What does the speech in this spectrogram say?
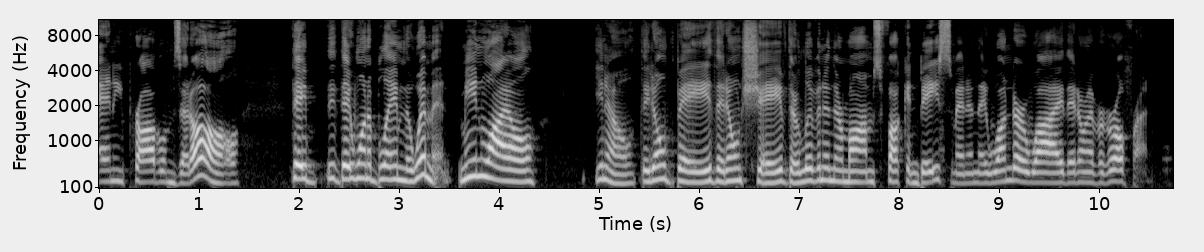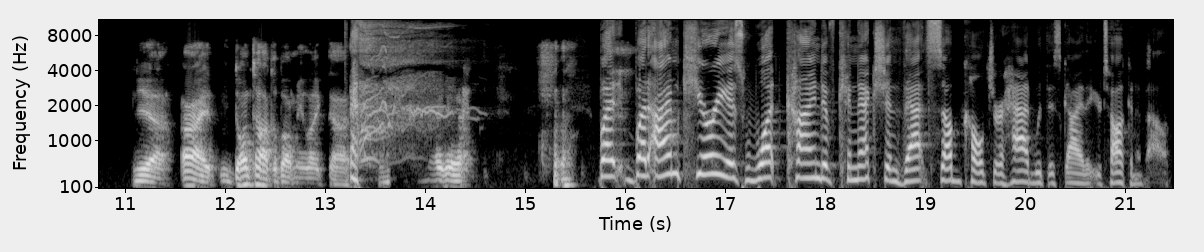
any problems at all. They they want to blame the women. Meanwhile, you know, they don't bathe, they don't shave, they're living in their mom's fucking basement and they wonder why they don't have a girlfriend. yeah. All right. Don't talk about me like that. But but I'm curious what kind of connection that subculture had with this guy that you're talking about.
